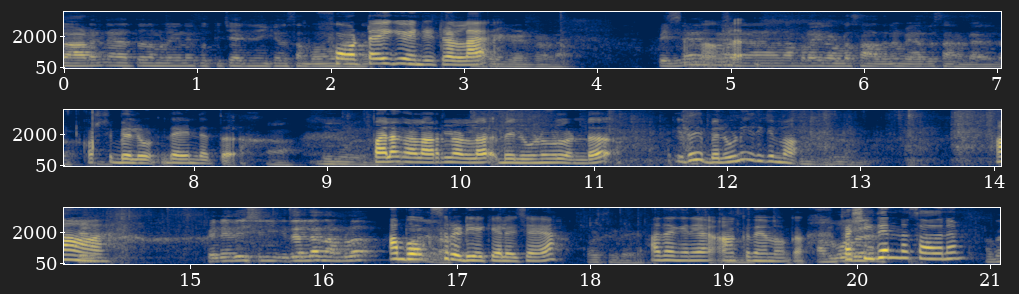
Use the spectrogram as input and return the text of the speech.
ഗാർഡനകത്ത് നമ്മളിങ്ങനെ കുത്തിച്ചാറ്റി നിൽക്കുന്ന സംഭവം ഫോട്ടോയ്ക്ക് വേണ്ടിയിട്ടുള്ള പിന്നെ ആ, നമ്മുടെ കയ്യിലുള്ള സാധനം വേറൊരു സാധനം ഉണ്ടായിരുന്നല്ലോ കുറച്ച് ബലൂൺ ഇതിന്റെ അകത്ത്. പല കളറിലുള്ള ബലൂണുകളുണ്ട്. ഇത് ബലൂൺ ഇരിക്കുന്ന. പിന്നെ ഇതെല്ലാം നമ്മൾ ആ ബോക്സ് റെഡി ആക്കിയാലോ കുറച്ചിട്ടേക്കാം. അതെങ്ങനെയാ ആക്കുന്നതെന്ന് നോക്കാം. പക്ഷെ ഇതെന്നാ സാധനം? അത്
